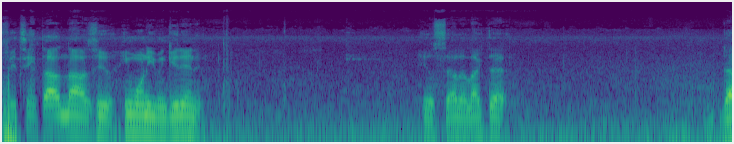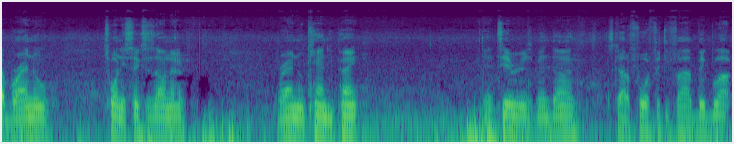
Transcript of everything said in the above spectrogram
$15,000, he, he won't even get in it. He'll sell it like that. Got brand new 26s on there. Brand new candy paint. The interior has been done. It's got a 455 big block.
